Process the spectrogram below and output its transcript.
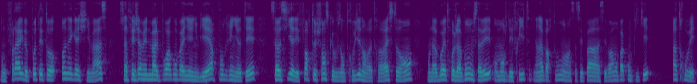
Donc fried potato onegai shimasu, ça fait jamais de mal pour accompagner une bière, pour grignoter. Ça aussi, il y a des fortes chances que vous en trouviez dans votre restaurant. On a beau être au Japon, vous savez, on mange des frites, il y en a partout, hein. ça c'est pas, c'est vraiment pas compliqué à trouver.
